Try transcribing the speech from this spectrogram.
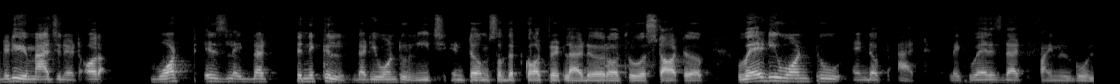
did you imagine it, or what is like that pinnacle that you want to reach in terms of that corporate ladder or through a startup where do you want to end up at? Like where is that final goal?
